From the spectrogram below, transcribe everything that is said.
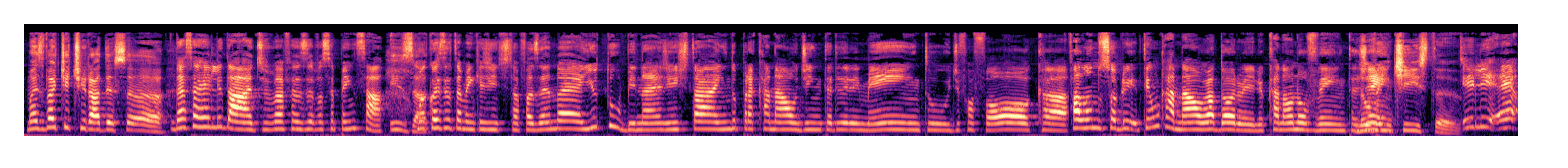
Mas vai te tirar dessa. Dessa realidade, vai fazer você pensar. Exato. Uma coisa também que a gente tá fazendo é YouTube, né? A gente tá indo pra canal de entretenimento, de fofoca, falando sobre. Tem um canal, eu adoro ele, o canal 90, gente. Noventistas. Ele é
